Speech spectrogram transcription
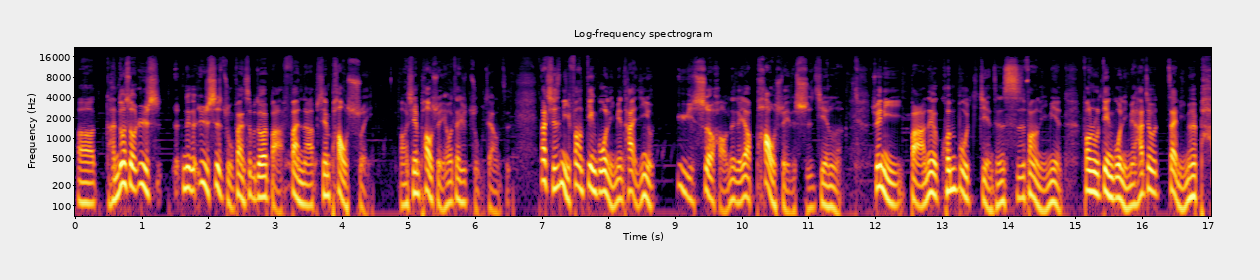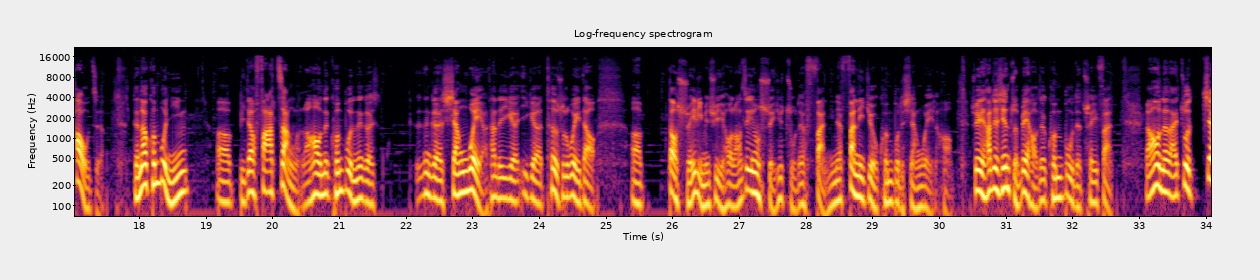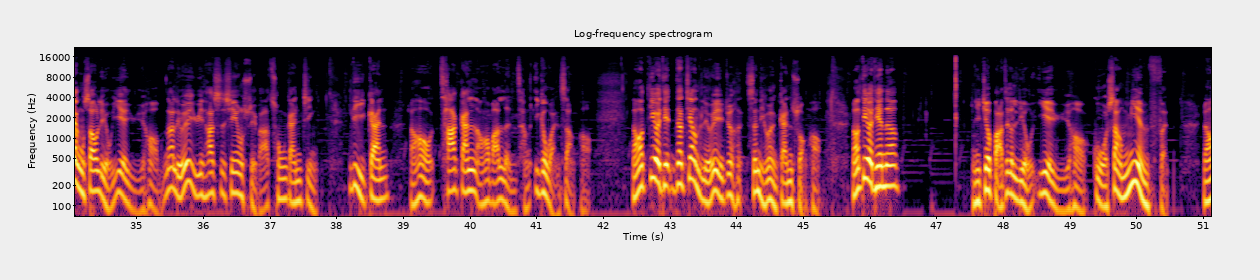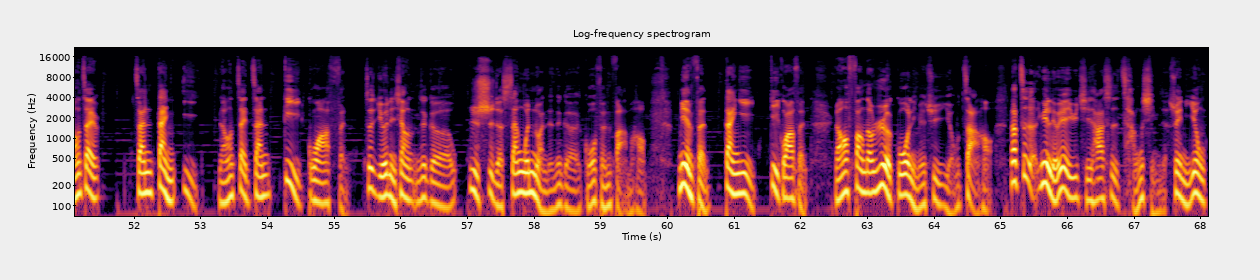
呃，很多时候日式那个日式煮饭是不是都会把饭呢先泡水啊，先泡水以后再去煮这样子？那其实你放电锅里面，它已经有。预设好那个要泡水的时间了，所以你把那个昆布剪成丝放里面，放入电锅里面，它就在里面会泡着。等到昆布已经呃比较发胀了，然后那昆布的那个那个香味啊，它的一个一个特殊的味道，呃。到水里面去以后，然后这个用水去煮的饭，你的饭粒就有昆布的香味了哈。所以他就先准备好这个昆布的炊饭，然后呢来做酱烧柳叶鱼哈。那柳叶鱼它是先用水把它冲干净、沥干，然后擦干，然后把它冷藏一个晚上哈。然后第二天，那这样的柳叶鱼就很身体会很干爽哈。然后第二天呢，你就把这个柳叶鱼哈裹上面粉，然后再沾蛋液，然后再沾地瓜粉。这有点像这个日式的三温暖的那个裹粉法嘛，哈，面粉、蛋液、地瓜粉，然后放到热锅里面去油炸，哈。那这个因为柳叶鱼其实它是长形的，所以你用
